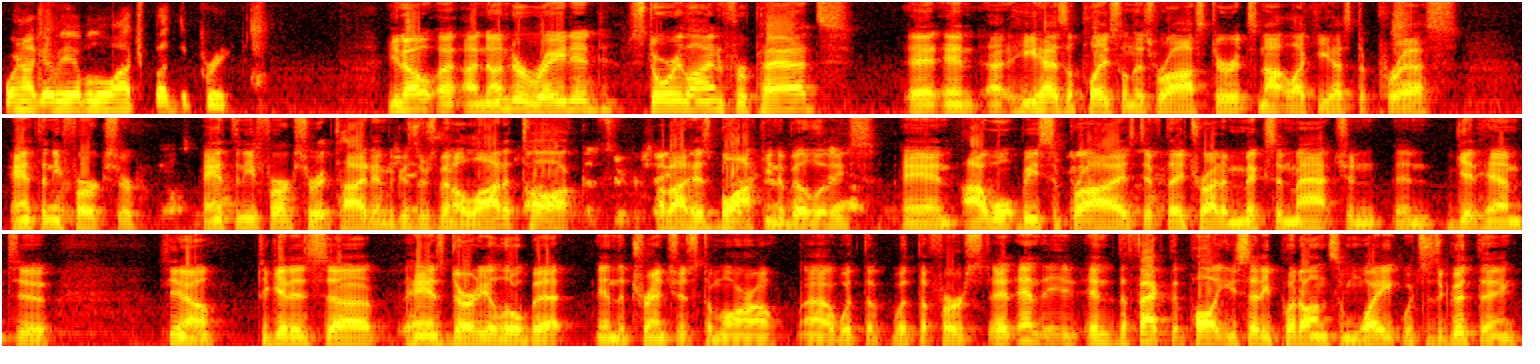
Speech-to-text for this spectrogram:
we're not going to be able to watch Bud Dupree. You know, an underrated storyline for pads and, and uh, he has a place on this roster. It's not like he has to press. Anthony Firkser. Anthony Firkser at tight end because there's been a lot of talk about his blocking abilities. And I won't be surprised if they try to mix and match and, and get him to, you know, to get his uh, hands dirty a little bit in the trenches tomorrow uh, with the with the first and, and, and the fact that Paul you said he put on some weight, which is a good thing.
